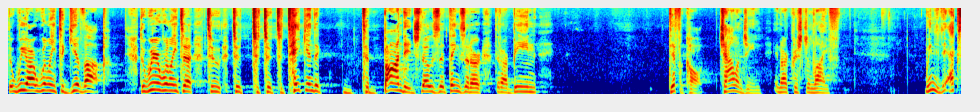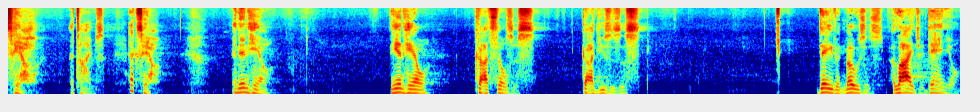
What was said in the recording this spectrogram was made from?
that we are willing to give up, that we're willing to, to, to, to, to, to take into to bondage, those are things that are, that are being difficult, challenging in our Christian life. We need to exhale at times. Exhale and inhale. The inhale, God fills us, God uses us. David, Moses, Elijah, Daniel.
